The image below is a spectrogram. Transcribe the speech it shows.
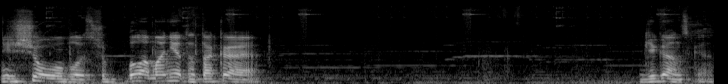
Еще область, чтобы была монета такая. Гигантская.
